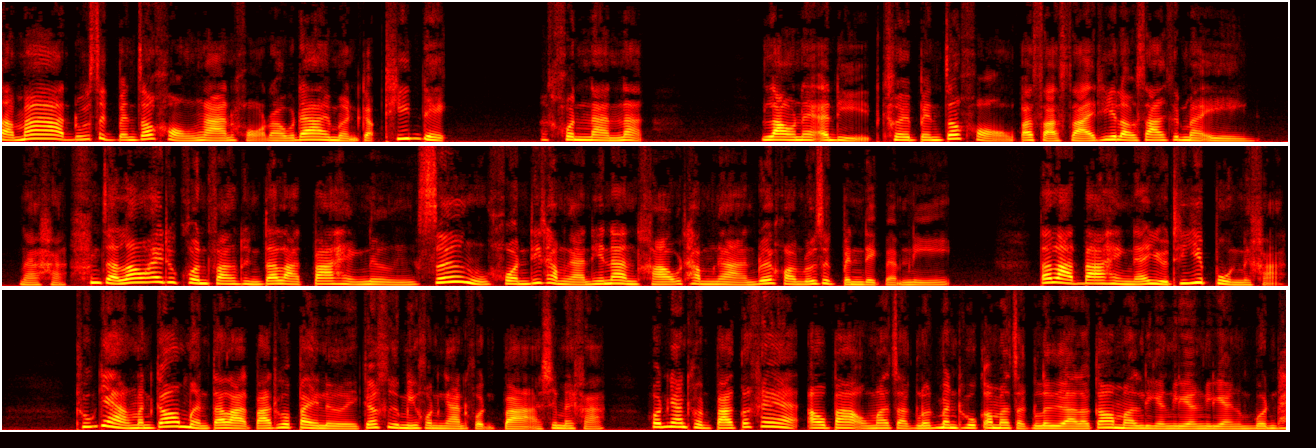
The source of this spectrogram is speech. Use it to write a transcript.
สามารถรู้สึกเป็นเจ้าของงานของเราได้เหมือนกับที่เด็ก คนนั้นน่ะ เราในอดีตเคยเป็นเจ้าของปราสาททรายที่เราสร้างขึ้นมาเองนะคะจะเล่าให้ทุกคนฟังถึงตลาดปลาแห่งหนึ่ง ซึ่งคนที่ทำงานที่นั่นเขาทำงานด้วยความรู้สึกเป็นเด็กแบบนี้ ตลาดปลาแห่งนี้อยู่ที่ญี่ปุ่นค่ะ ทุกอย่างมันก็เหมือนตลาดปลาทั่วไปเลย ก็คือมีคนงานขนปลาใช่ไหมคะคนงานขนปลาก็แค่เอาปลาออกมาจากรถบรรทุกเอามาจากเรือ แล้วก็มาเรียงเรียงเรียงบนแผ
